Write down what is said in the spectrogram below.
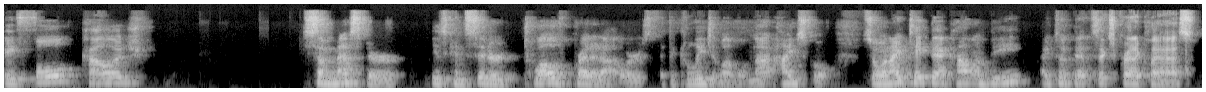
a full college semester is considered 12 credit hours at the collegiate level, not high school. So when I take that column B, I took that six credit class.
